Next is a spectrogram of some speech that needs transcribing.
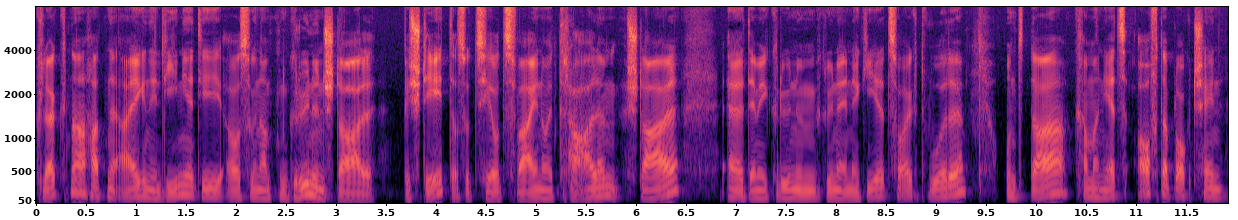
Klöckner hat eine eigene Linie, die aus sogenannten grünen Stahl besteht, also CO2-neutralem Stahl, äh, der mit grünem, grüner Energie erzeugt wurde. Und da kann man jetzt auf der Blockchain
